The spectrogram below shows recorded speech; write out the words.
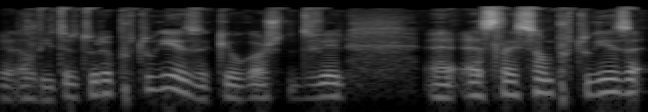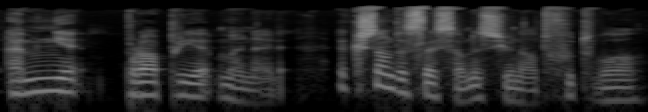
a literatura portuguesa, que eu gosto de ver eh, a seleção portuguesa à minha própria maneira. A questão da seleção nacional de futebol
